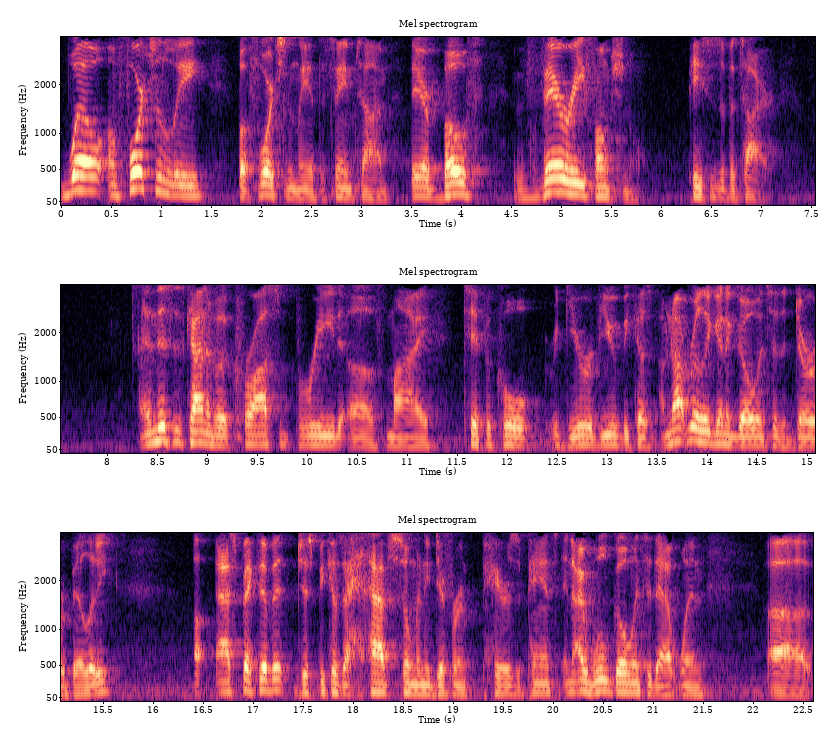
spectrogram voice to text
Well, unfortunately, but fortunately at the same time, they are both very functional pieces of attire. And this is kind of a crossbreed of my typical gear review because I'm not really going to go into the durability uh, aspect of it just because I have so many different pairs of pants, and I will go into that when uh,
